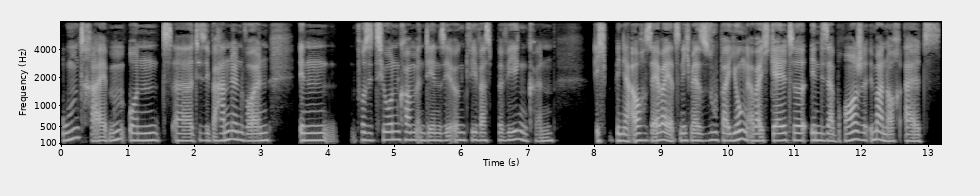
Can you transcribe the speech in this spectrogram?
umtreiben und äh, die sie behandeln wollen, in Positionen kommen, in denen sie irgendwie was bewegen können. Ich bin ja auch selber jetzt nicht mehr super jung, aber ich gelte in dieser Branche immer noch als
